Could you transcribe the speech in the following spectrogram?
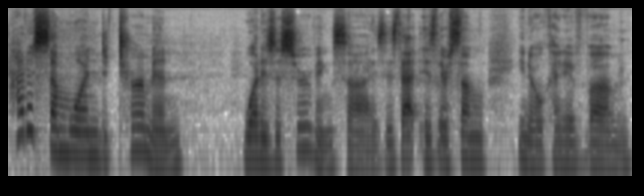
how does someone determine what is a serving size? Is that is there some you know kind of um,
